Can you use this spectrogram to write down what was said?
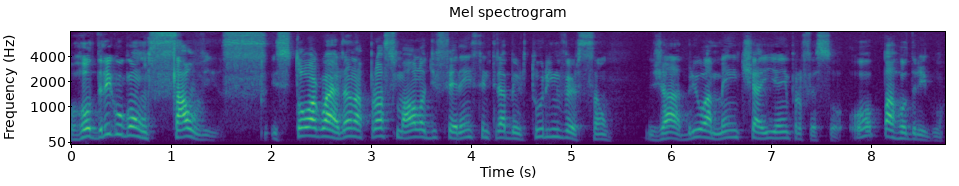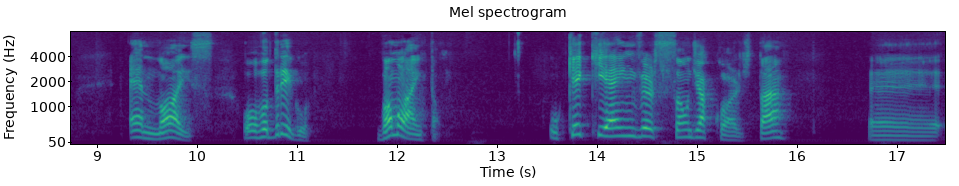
Rodrigo Gonçalves, estou aguardando a próxima aula diferença entre abertura e inversão. Já abriu a mente aí, hein, professor? Opa, Rodrigo, é nós. Ô, Rodrigo, vamos lá então. O que, que é inversão de acorde, tá? É...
